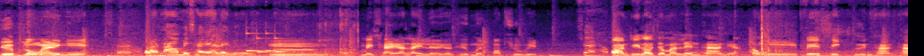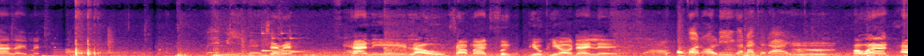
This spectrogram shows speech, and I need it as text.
กึบลงมาอย่างนี้ ใช่ครับขาหน้าไม่ใช้อะไรเลย อืม ไม่ใช้อะไรเลยก็คือเหมือนป๊อปชูวิต ใช่ครับก่อนที่เราจะมาเล่นท่าเนี้ยต้องมีเบสิกพื้นฐานท่าอะไรไหมไม่มีเลยใช่ไหมใช่ท่านี้เราสามารถฝึกเพียวๆได้เลยใช่ก่อนออลลี่ก็น่าจะได้อยู่อืมเพราะว่าเท้า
